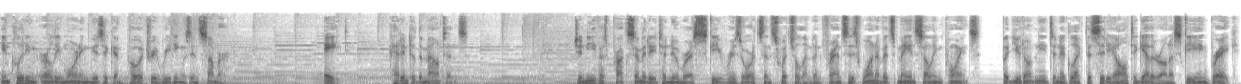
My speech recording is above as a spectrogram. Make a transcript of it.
including early morning music and poetry readings in summer. 8. Head into the mountains, Geneva's proximity to numerous ski resorts in Switzerland and France is one of its main selling points, but you don't need to neglect the city altogether on a skiing break,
